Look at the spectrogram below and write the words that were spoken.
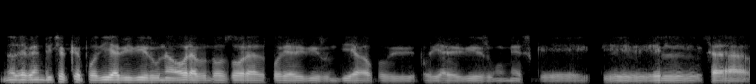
nos habían dicho que podía vivir una hora, dos horas, podía vivir un día, o podía vivir un mes, que, que él, o sea,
